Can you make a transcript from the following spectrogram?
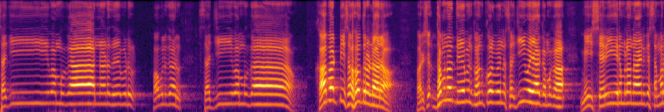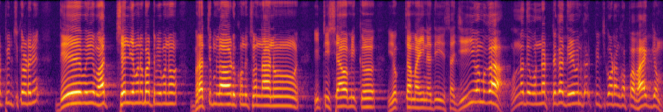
సజీవముగా అన్నాడు దేవుడు పౌలు గారు సజీవముగా కాబట్టి సహోదరులారా పరిశుద్ధమును దేవునికి అనుకూలమైన సజీవ యాగముగా మీ శరీరంలో ఆయనకి సమర్పించుకోడని దేవుని వాత్సల్యమును బట్టి మిమ్మను బ్రతిమలాడుకొనుచున్నాను. ఇట్టి సేవ మీకు యుక్తమైనది సజీవముగా ఉన్నది ఉన్నట్టుగా దేవునికి అర్పించుకోవడం గొప్ప భాగ్యం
